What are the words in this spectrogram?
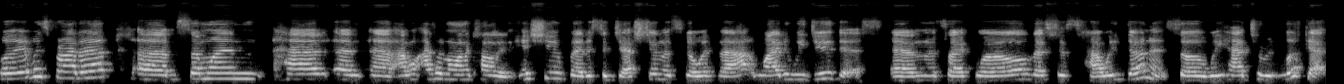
Well, it was brought up. Um, someone had, an, uh, don't want to call it an issue, but a suggestion. Let's go with that. Why do we do this? And it's like, well, that's just how we've done it. So we had to look at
